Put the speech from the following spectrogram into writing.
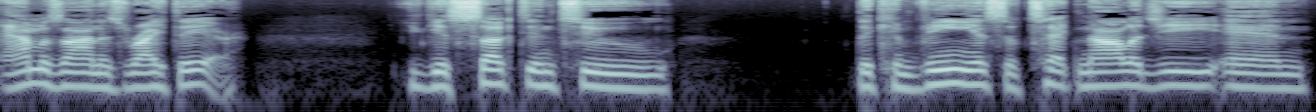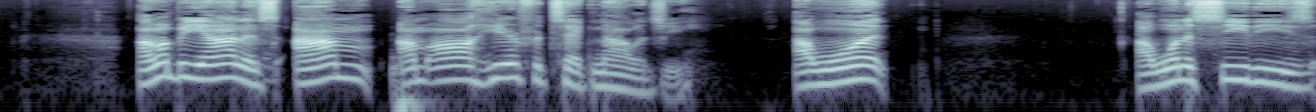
Amazon is right there. You get sucked into the convenience of technology and I'm gonna be honest, I'm I'm all here for technology. I want I want to see these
